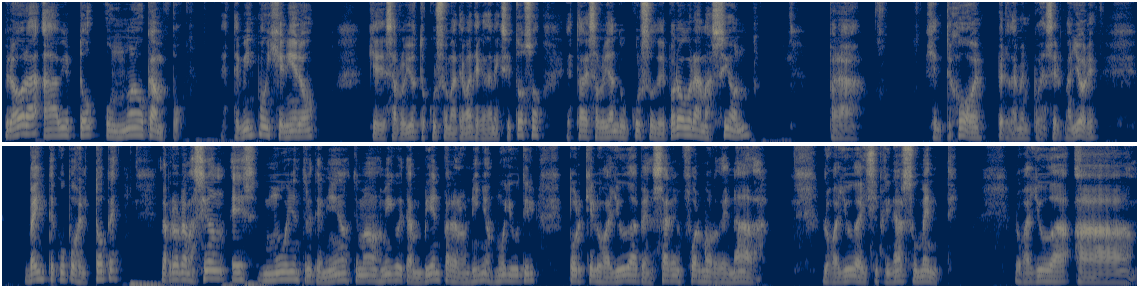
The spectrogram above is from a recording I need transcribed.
Pero ahora ha abierto un nuevo campo, este mismo ingeniero que desarrolló estos cursos de matemáticas tan exitosos está desarrollando un curso de programación para gente joven, pero también pueden ser mayores. 20 cupos el tope. La programación es muy entretenido, estimados amigos, y también para los niños muy útil porque los ayuda a pensar en forma ordenada, los ayuda a disciplinar su mente, los ayuda a,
